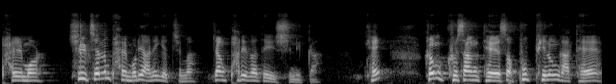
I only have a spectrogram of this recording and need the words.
8몰. 실제는 8몰이 아니겠지만 그냥 8이라 돼 있으니까. 오케이? 그럼 그 상태에서 부피는 같아.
